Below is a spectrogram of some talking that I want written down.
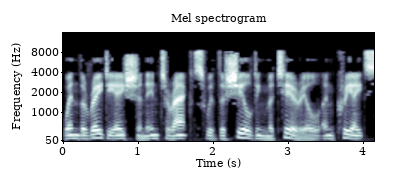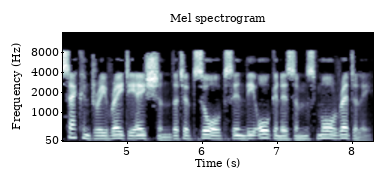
when the radiation interacts with the shielding material and creates secondary radiation that absorbs in the organisms more readily.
